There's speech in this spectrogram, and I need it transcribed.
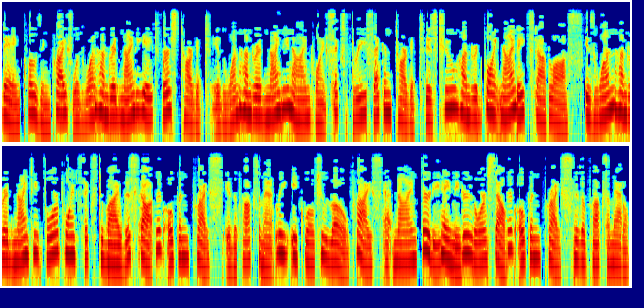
day closing price was 198 first target is 199.63 second target is 200.98 stop loss is 194.6 to buy this stock if open price is approximately equal to low price at 930 a meters or sell if open price is approximately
